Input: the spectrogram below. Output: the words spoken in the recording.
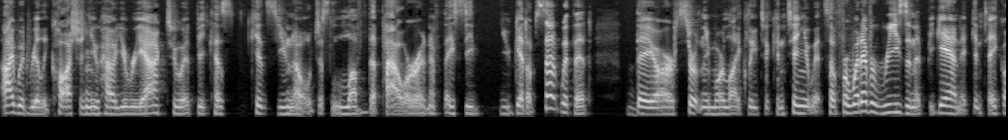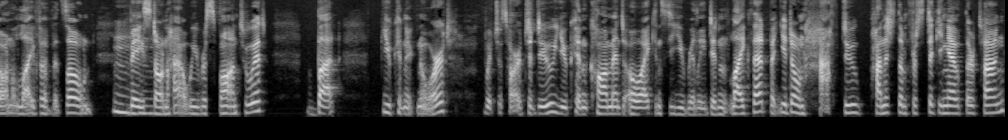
I would really caution you how you react to it because kids, you know, just love the power. And if they see you get upset with it, they are certainly more likely to continue it. So, for whatever reason it began, it can take on a life of its own based Mhm. on how we respond to it. But you can ignore it, which is hard to do. You can comment, oh, I can see you really didn't like that, but you don't have to punish them for sticking out their tongue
